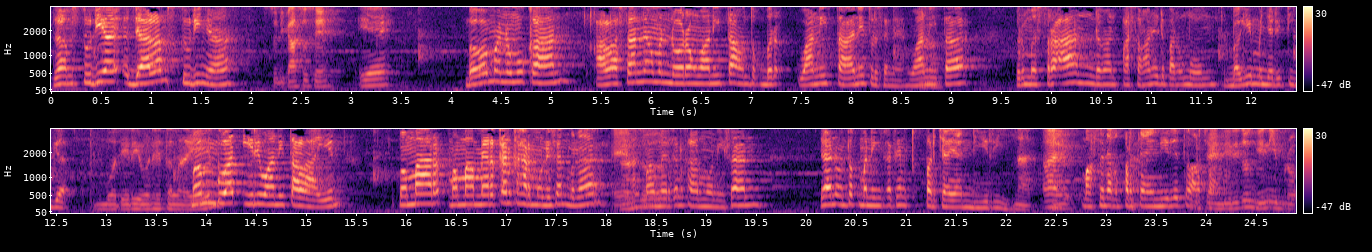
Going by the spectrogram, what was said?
dalam studi dalam studinya, Studi kasus ya. ya, bahwa menemukan alasan yang mendorong wanita untuk ber wanita ini tulisannya wanita bermesraan dengan pasangan di depan umum terbagi menjadi tiga Membuat iri wanita lain. membuat iri wanita lain memar- memamerkan keharmonisan benar Iya, betul. memamerkan keharmonisan dan untuk meningkatkan kepercayaan diri. Nah, Eh, maksudnya kepercayaan diri itu apa? percaya diri tuh gini bro.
